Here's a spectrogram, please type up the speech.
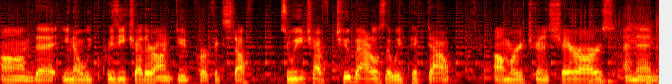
um that you know we quiz each other on Dude Perfect stuff. So we each have two battles that we picked out. Um, we're each gonna share ours, and then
